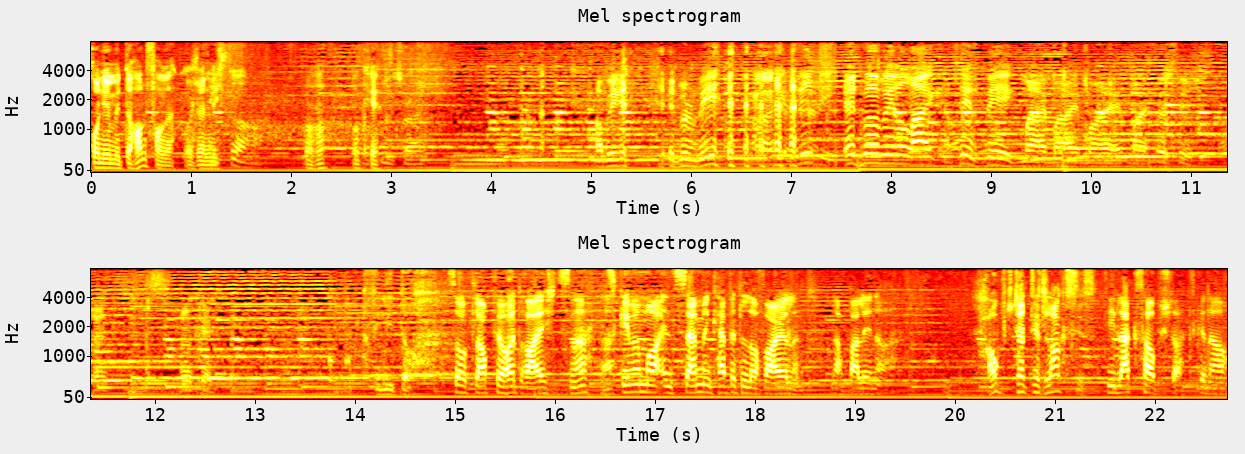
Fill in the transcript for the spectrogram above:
kann ich mit der Hand fangen, wahrscheinlich. Aha, okay. Aber it will be, it will be like this big, my, my, my, my Finito. So, ich glaube, für heute reicht's. Ne? Jetzt gehen wir mal ins Salmon Capital of Ireland, nach Ballina. Hauptstadt des Lachses. Die Lachshauptstadt, genau.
